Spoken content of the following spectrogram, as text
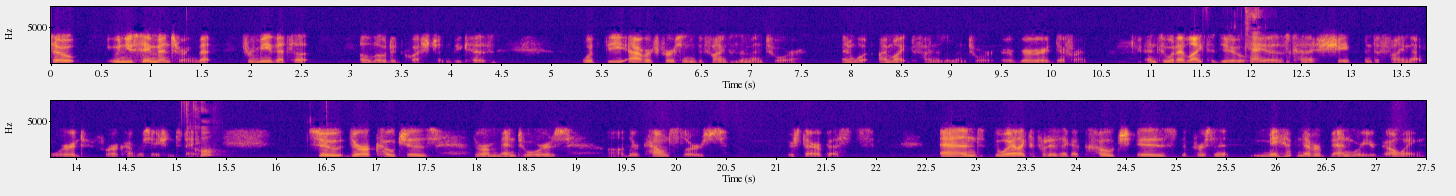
So when you say mentoring, that for me that's a, a loaded question because what the average person defines as a mentor and what I might define as a mentor are very, very different. And so what I like to do okay. is kind of shape and define that word for our conversation today. Cool. So there are coaches, there are mentors, uh, there are counselors, there's therapists. And the way I like to put it is like a coach is the person that may have never been where you're going,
